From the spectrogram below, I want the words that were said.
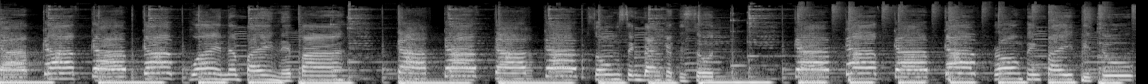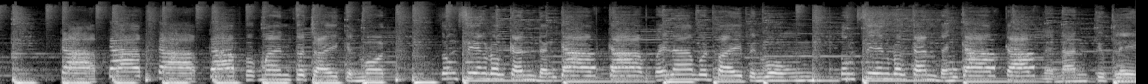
กาบกาบกาบกาบว่ายน้ำไปในป่ากาบกาบกาบกาบส่งเสียงดังกันที่สุดกาบกาบกาบกาบร้องเพลงไปผิดถูกกาบกาบกาบกาบ พวกมันเข้าใจกันหมด ต้องเสียงร้องกันดังกาบกาบไว้น้ำวนไปเป็นวง ต้องเสียงร้องกันดังกาบกาบและนั่นคือเพลง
